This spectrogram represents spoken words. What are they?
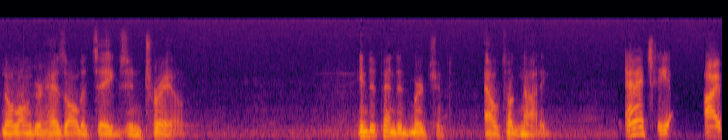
no longer has all its eggs in Trail. Independent merchant, Al Tognati. Actually, I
